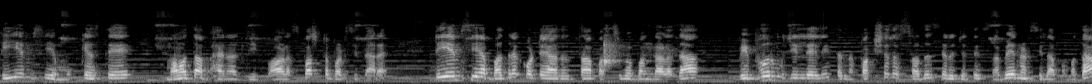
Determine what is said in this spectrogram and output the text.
ಟಿಎಂಸಿಯ ಮುಖ್ಯಸ್ಥೆ ಮಮತಾ ಬ್ಯಾನರ್ಜಿ ಬಹಳ ಸ್ಪಷ್ಟಪಡಿಸಿದ್ದಾರೆ. ಟಿಎಂಸಿಯ ಭದ್ರಕೋಟೆಯಾದಂತಹ ಪಶ್ಚಿಮ ಬಂಗಾಳದ ಬಿಭೂರ್ಮ್ ಜಿಲ್ಲೆಯಲ್ಲಿ ತನ್ನ ಪಕ್ಷದ ಸದಸ್ಯರ ಜೊತೆ ಸಭೆ ನಡೆಸಿದ ಮಮತಾ,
